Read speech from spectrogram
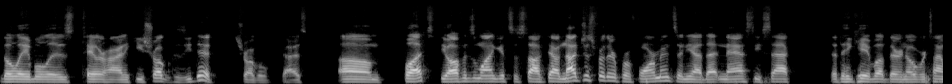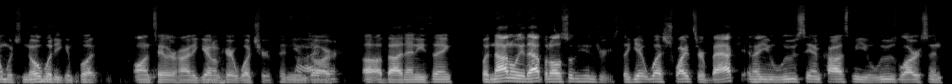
the label is Taylor Heinicke struggle because he did struggle, guys. Um, but the offensive line gets the stock down, not just for their performance and yeah, that nasty sack that they gave up there in overtime, which nobody can put on Taylor Heinicke. I don't care what your opinions are uh, about anything. But not only that, but also the injuries. They get Wes Schweitzer back, and then you lose Sam Cosmi, you lose Larsen.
